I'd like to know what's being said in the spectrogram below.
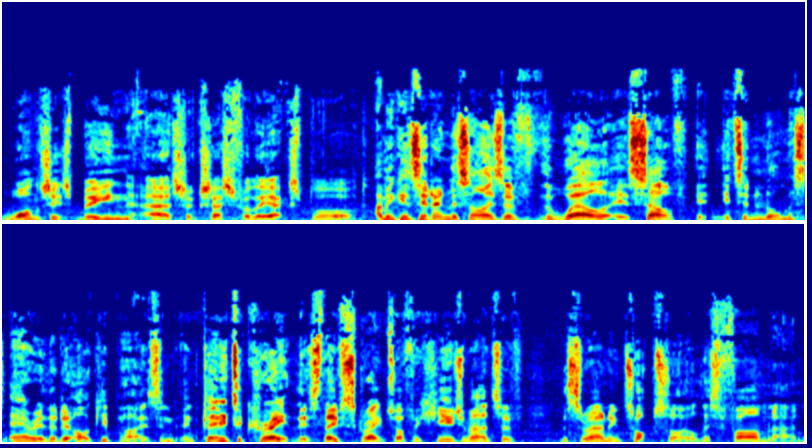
once it's been uh, successfully explored. I mean, considering the size of the well itself, it, it's an enormous area that it occupies. And, and clearly, to create this, they've scraped off a huge amount of the surrounding topsoil, this farmland.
